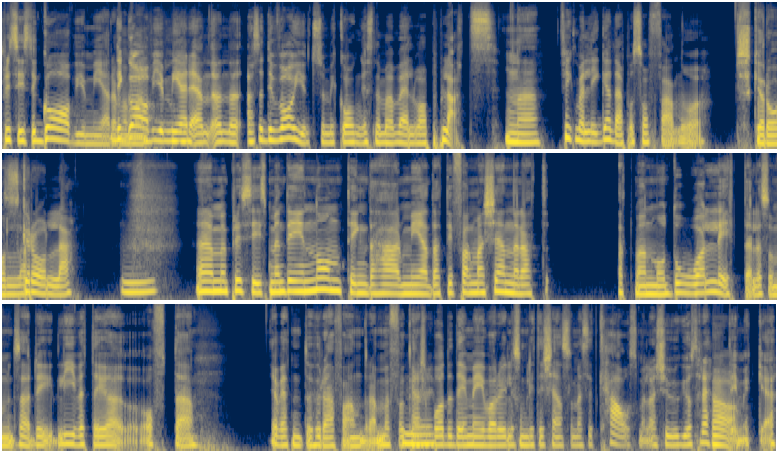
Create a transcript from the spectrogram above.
precis. Det gav ju mer. Det gav man, ju mer än, än, alltså det var ju inte så mycket ångest när man väl var på plats. Nej, Fick man ligga där på soffan och scrolla. scrolla. Mm. Nej, men precis. Men det är någonting det här med att ifall man känner att, att man mår dåligt, eller som så här, det, livet är ju ofta, jag vet inte hur det är för andra, men för Nej. kanske både dig och mig var det liksom lite känslomässigt kaos mellan 20 och 30 Ja. mycket.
